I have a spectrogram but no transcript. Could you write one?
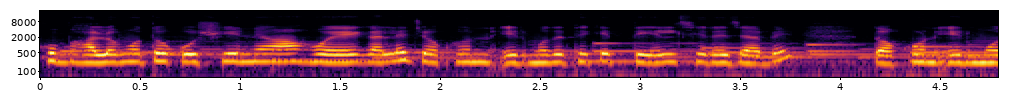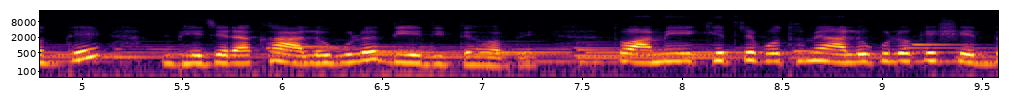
খুব ভালো মতো কষিয়ে নেওয়া হয়ে গেলে যখন এর মধ্যে থেকে তেল ছেড়ে যাবে, তখন এর মধ্যে ভেজে রাখা আলুগুলো দিয়ে দিতে হবে। তো আমি এক্ষেত্রে প্রথমে আলুগুলোকে সেদ্ধ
